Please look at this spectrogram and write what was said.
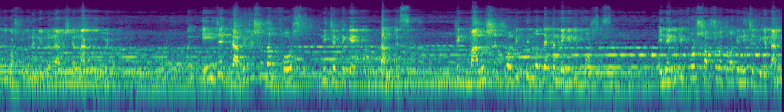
এত কষ্ট করে নিউটনের আবিষ্কার না করলেও এটা তো এই যে গ্রাভিটেশনাল ফোর্স নিচের দিকে টানতেছে, ঠিক মানুষের প্রবৃত্তির মধ্যে একটা নেগেটিভ ফোর্স আছে। এই নেগেটিভ ফোর্স সবসময় তোমাকে নিচের দিকে টানে।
